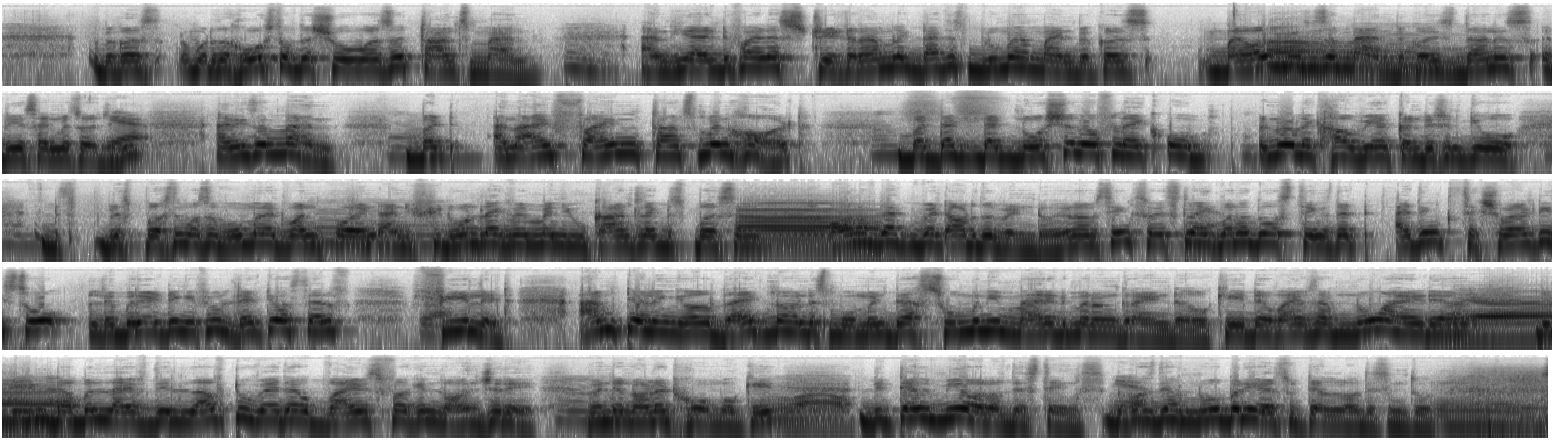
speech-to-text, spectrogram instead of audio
because the host of the show was a trans man. Hmm. And he identified as straight. And I'm like that just blew my mind because by all means he's a man ah. because he's done his reassignment surgery Yeah. and he's a man. Hmm. But and I find trans men hot hmm. but that that notion of like oh you know like how we are conditioned oh hmm. this, this person was a woman at one point and if you don't like women you can't like this person. Ah. all of that went out of the window you know what I'm saying? So it's like Yeah. one of those things that I think sexuality is so liberating. If you let yourself Yeah. feel it I'm telling you all right now in this moment there are so many married men on Grindr okay? Their wives have no idea. Yeah. they're leading double lives. They love to wear their wives fucking lingerie when they're not at home okay? Wow. they tell me all of these things because Yeah. they have nobody else to tell all this thing to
